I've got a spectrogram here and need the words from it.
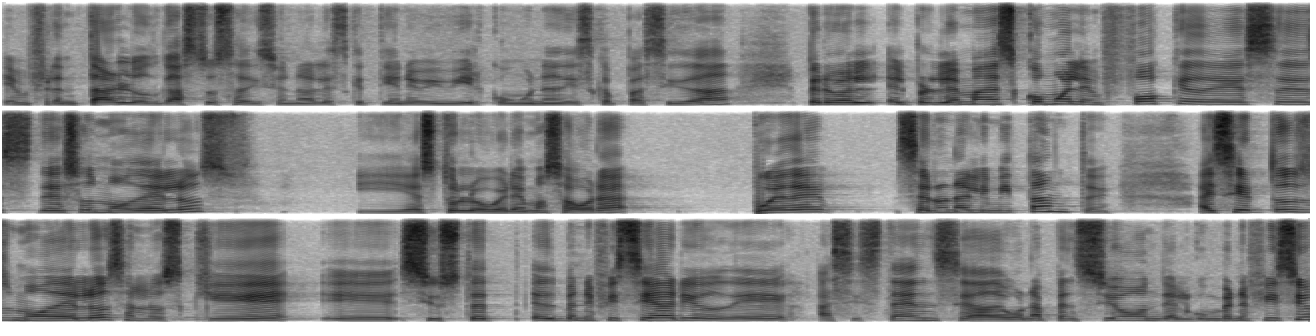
enfrentar los gastos adicionales que tiene vivir con una discapacidad, pero el, el problema es cómo el enfoque de, esos, de esos modelos, y esto lo veremos ahora, puede ser una limitante. Hay ciertos modelos en los que eh, si usted es beneficiario de asistencia, de una pensión, de algún beneficio,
